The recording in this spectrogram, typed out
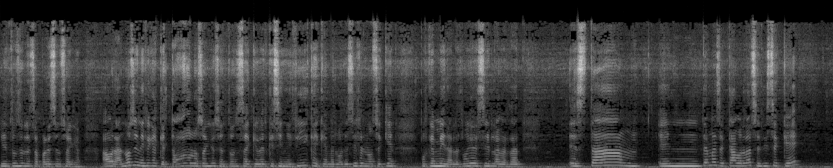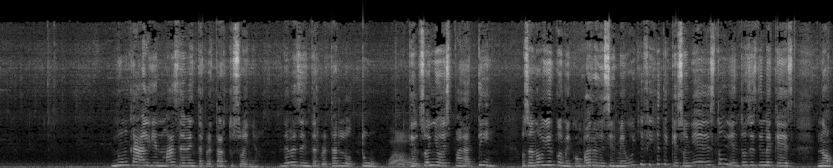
y entonces les aparece un sueño. Ahora, no significa que todos los sueños entonces hay que ver qué significa y que me lo descifre no sé quién, porque mira, les voy a decir la verdad. Está mm, en temas de cábala se dice que nunca alguien más debe interpretar tu sueño. Debes de interpretarlo tú, Wow. porque el sueño es para ti. O sea, no voy a ir con mi compadre y decirme, oye, fíjate que soñé esto y entonces dime qué es. No,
